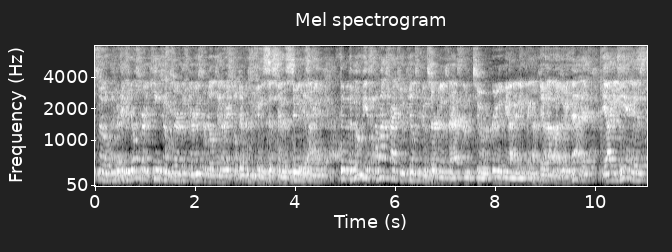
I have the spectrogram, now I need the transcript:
so, but you're also very keen to observe that there is a real generational difference between the system and the students. I mean, the, the movie is, I'm not trying to appeal to conservatives to ask them to agree with me on anything. I've given up on doing that. It- the idea is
